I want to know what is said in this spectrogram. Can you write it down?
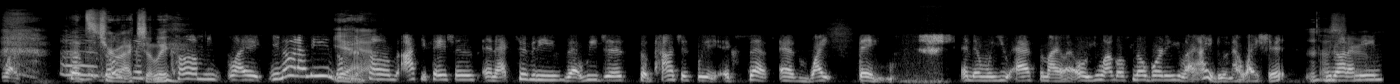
white. That's true, actually. Become like you know what I mean? Those yeah. become occupations and activities that we just subconsciously accept as white things. And then when you ask somebody like, "Oh, you want to go snowboarding?" You're like, "I ain't doing that white shit." That's you know what I mean?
